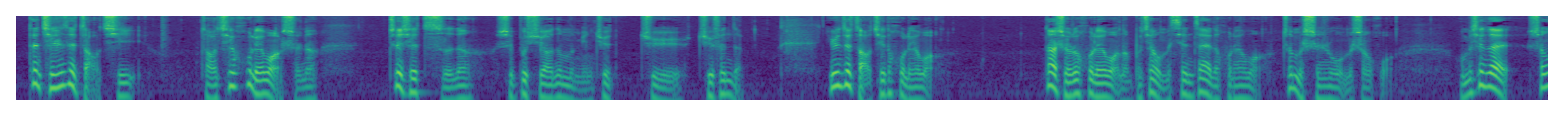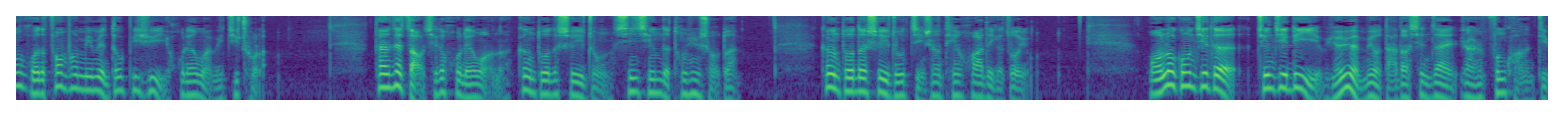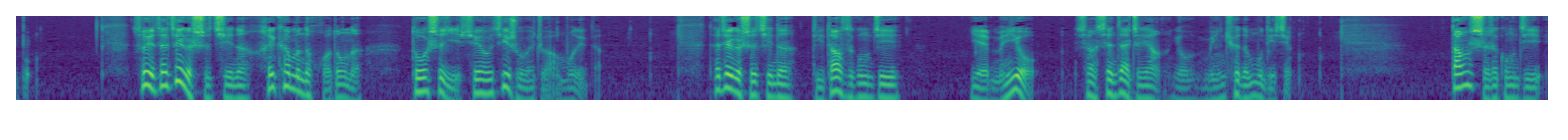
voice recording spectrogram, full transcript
但其实，在早期。早期互联网时呢，这些词呢是不需要那么明确去区分的，因为在早期的互联网，那时候的互联网呢不像我们现在的互联网这么深入我们生活，我们现在生活的方方面面都必须以互联网为基础了。但是在早期的互联网呢，更多的是一种新兴的通讯手段，更多的是一种锦上添花的一个作用。网络攻击的经济利益远远没有达到现在让人疯狂的地步。所以，在这个时期呢，黑客们的活动呢，多是以炫耀技术为主要目的的。在这个时期呢，DDoS 攻击也没有像现在这样有明确的目的性。当时的攻击，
